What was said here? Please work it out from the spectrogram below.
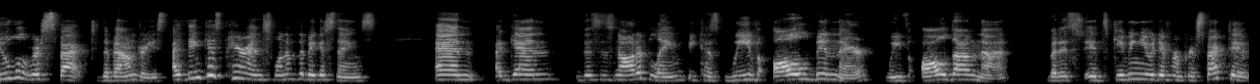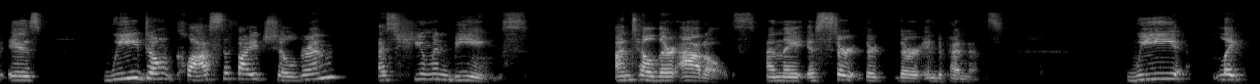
dual respect the boundaries. I think as parents one of the biggest things and again this is not a blame because we've all been there we've all done that but it's it's giving you a different perspective is we don't classify children as human beings until they're adults and they assert their their independence. We like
